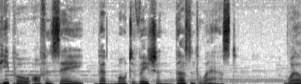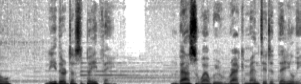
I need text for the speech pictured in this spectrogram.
People often say that motivation doesn't last. Well, neither does bathing. That's why we recommend it daily.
